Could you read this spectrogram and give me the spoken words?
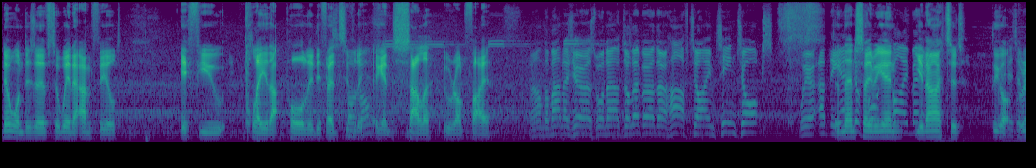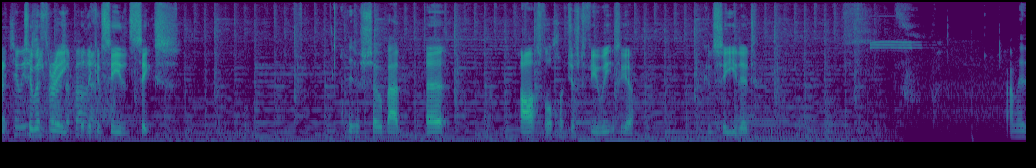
no one deserves to win at Anfield if you play that poorly defensively against Salah, who are on fire. Well, the managers will now deliver their half-time team talks. We're at the and then same again. United. They got It's a bit too two or easy for his three, but they conceded six. They're just so bad. Uh, Arsenal just a few weeks ago conceded. Did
